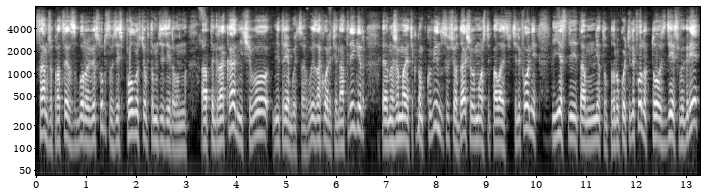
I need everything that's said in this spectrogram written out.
Сам же процесс сбора ресурсов здесь полностью автоматизирован. От игрока ничего не требуется. Вы заходите на триггер, э, нажимаете кнопку Windows и все. Дальше вы можете полазить в телефоне. И если там нету под рукой телефона, то здесь в игре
